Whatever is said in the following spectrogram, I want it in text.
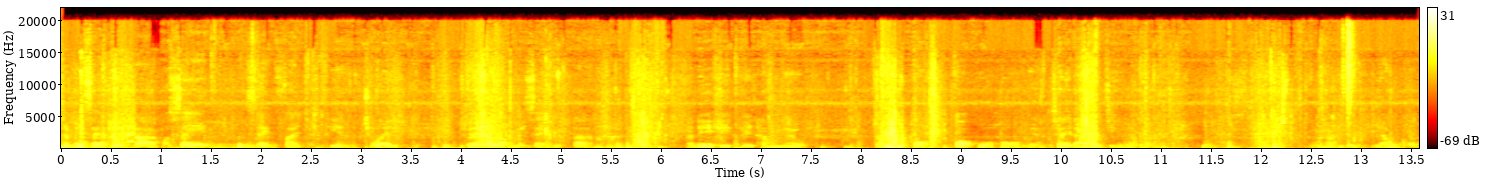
จะไม่แสบลูกตา เพราะแสงแสงไฟจากเทียนช่วยช่วยให้เราไม่แสบลูกตานะคะ อันนี้เอกเคยทำแล้วคิดปอกปอกหัวหอมเนี่ยใช้ได้จริงๆนะคะนี่ค่ะย้ำเลย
